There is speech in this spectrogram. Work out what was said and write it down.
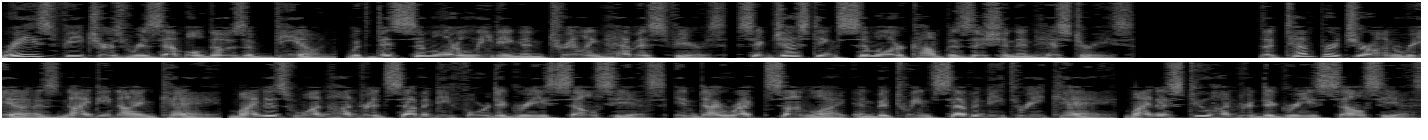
Rhea's features resemble those of Dione, with dissimilar leading and trailing hemispheres, suggesting similar composition and histories. The temperature on Rhea is 99 K (-174 degrees Celsius) in direct sunlight and between 73 K (-200 degrees Celsius)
